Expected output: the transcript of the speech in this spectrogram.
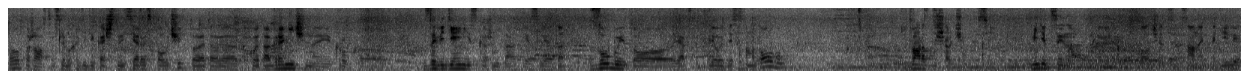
то, пожалуйста, если вы хотите качественный сервис получить, то это э, какой-то ограниченный круг э, заведений, скажем так. Если это зубы, то я, кстати, ходил здесь к стоматологу, э, в два раза дешевле, чем в России. Медицина, получается, с Оксаной ходили,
